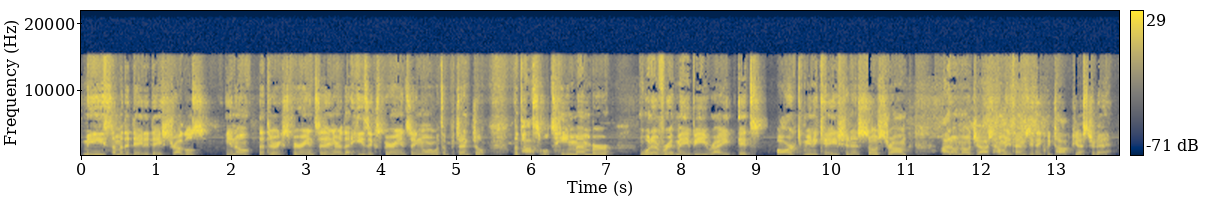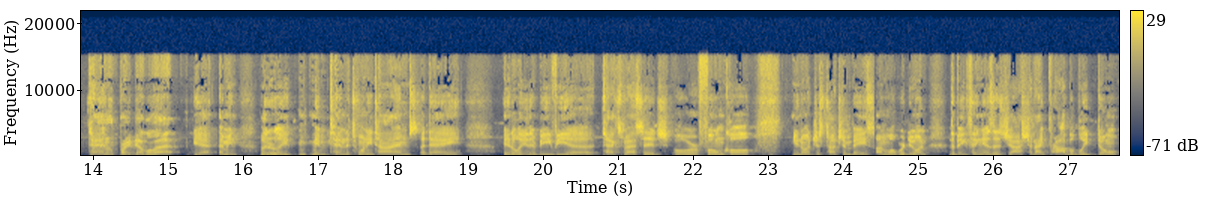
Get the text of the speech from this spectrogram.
me some of the day to day struggles you know that they're experiencing or that he's experiencing or with a potential the possible team member whatever it may be right? It's our communication is so strong. I don't know josh how many times do you think we talked yesterday? 10 uh, probably double that. Yeah i mean literally maybe 10 to 20 times a day it'll either be via text message or phone call you know just touching base on what we're doing the big thing is is josh and i probably don't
